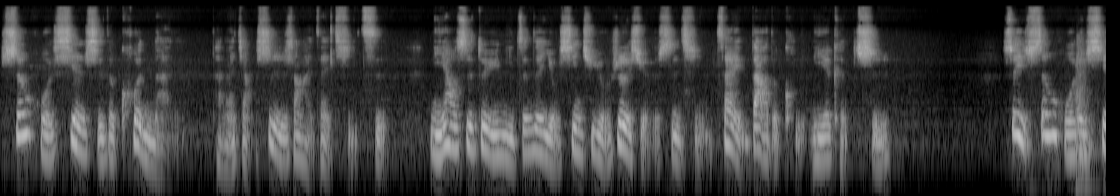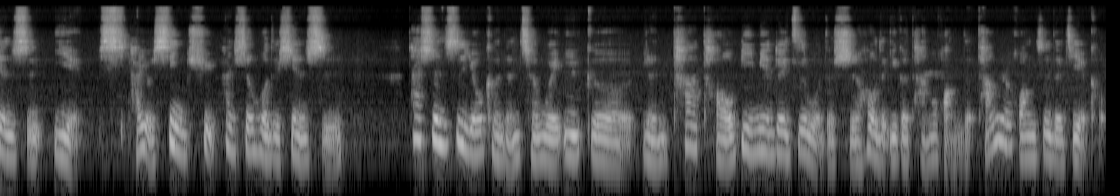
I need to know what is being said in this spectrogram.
生活现实的困难，坦白讲，事实上还在其次。你要是对于你真正有兴趣、有热血的事情，再大的苦你也肯吃。所以生活的现实也还有兴趣和生活的现实，它甚至有可能成为一个人他逃避面对自我的时候的一个堂皇的堂而皇之的借口。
